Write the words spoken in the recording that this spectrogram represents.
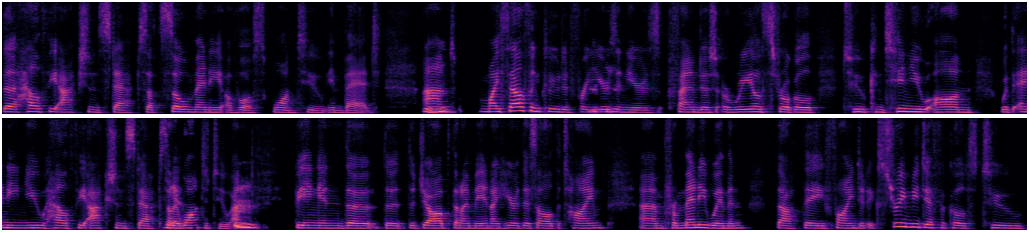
the healthy action steps that so many of us want to embed. Mhm. And myself included, for years and years, found it a real struggle to continue on with any new healthy action steps that I wanted to. And being in the the the job that I'm in, I hear this all the time um, from many women that they find it extremely difficult to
